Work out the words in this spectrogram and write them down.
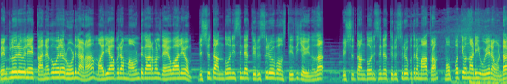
ബംഗളൂരുവിലെ കനകപുര റോഡിലാണ് മരിയാപുരം മൗണ്ട് കാർമൽ ദേവാലയവും വിശുദ്ധ അന്തോനിസിന്റെ തിരുസ്വരൂപവും സ്ഥിതി ചെയ്യുന്നത്. വിശുദ്ധ അന്തോനിസിന്റെ തിരുസ്വരൂപത്തിന് മാത്രം മുപ്പത്തിയൊന്ന് അടി ഉയരമുണ്ട്.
